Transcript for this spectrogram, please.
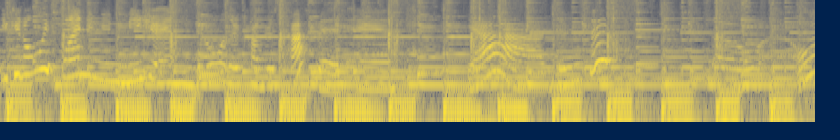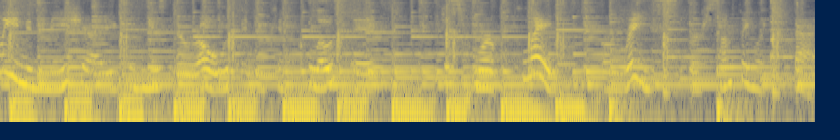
you can only find in Indonesia and no other countries have it. And yeah, this is it. So uh, only in Indonesia you can use the road and you can close it just for play or race something like that.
